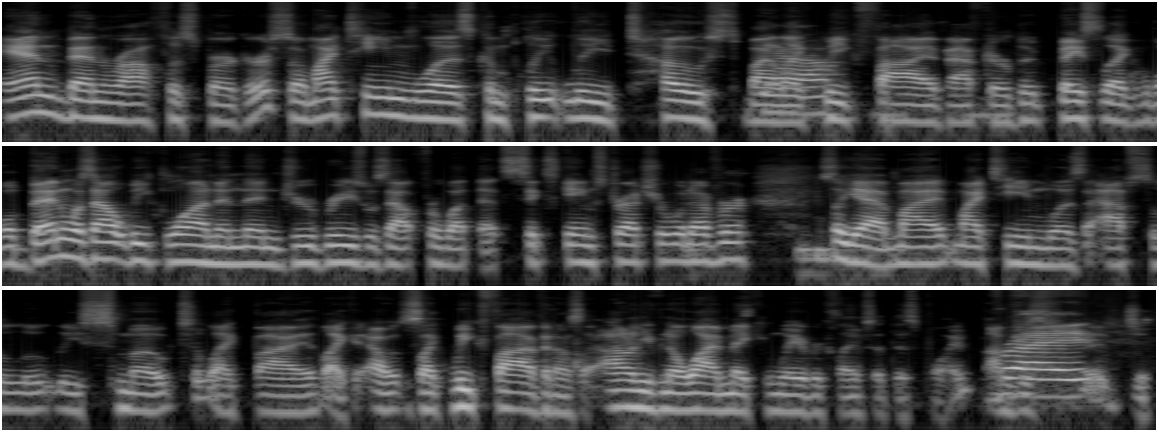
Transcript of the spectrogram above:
and ben roethlisberger so my team was completely toast by yeah. like week five after basically like well ben was out week one and then drew brees was out for what that six game stretch or whatever so yeah my my team was absolutely smoked like by like i was like week five and i was like i don't even know why i'm making waiver claims at this point I'm right just, just,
